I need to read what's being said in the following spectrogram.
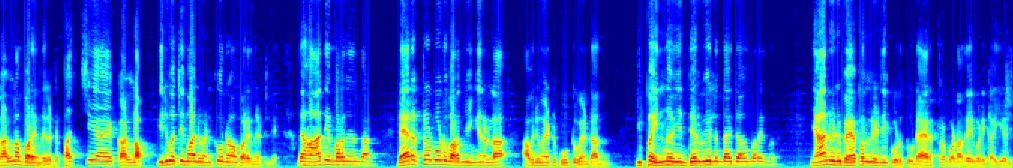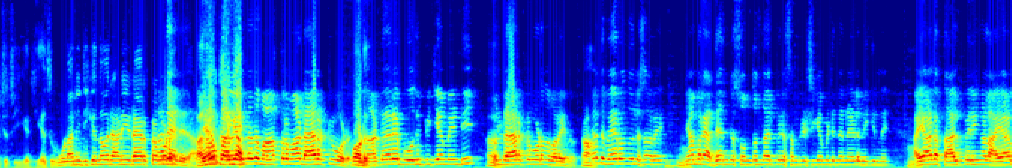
കള്ളം പറയുന്നത് കേട്ടില്ല? പച്ചയായ കള്ളം. ഇരുപത്തിനാല് മണിക്കൂറിനകം പറയുന്നത് കേട്ടില്ലേ? അദ്ദേഹം ആദ്യം പറഞ്ഞത് എന്താണ്? ഡയറക്ടർ ബോർഡ് പറഞ്ഞു ഇങ്ങനെയുള്ള അവരുമായിട്ട് കൂട്ട് വേണ്ടെന്ന് ഇപ്പം ഇന്ന് ഇന്റർവ്യൂവിൽ എന്താ ഇദ്ദേഹം പറയുന്നത്? ഞാനൊരു പേപ്പറിൽ എഴുതി കൊടുത്തു. ഡയറക്ടർ ബോർഡ് അതേപടി കൈയടിച്ച് സ്വീകരിച്ചു. യേസുമൂളാൻ മൂളാനിരിക്കുന്നവരാണ് ഈ ഡയറക്ടർ ബോർഡ്. മാത്രമാ ഡയറക്ടർ ബോർഡ്. നാട്ടുകാരെ ബോധിപ്പിക്കാൻ വേണ്ടി ഒരു ഡയറക്ടർ ബോർഡ് എന്ന് പറയുന്നു. അത് വേറൊന്നുമില്ല സാറേ. ഞാൻ പറയാം അദ്ദേഹത്തിന്റെ സ്വന്തം താല്പര്യം സംരക്ഷിക്കാൻ വേണ്ടി തന്നെ അയാൾ നിൽക്കുന്നത്. അയാളുടെ താല്പര്യങ്ങൾ അയാൾ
